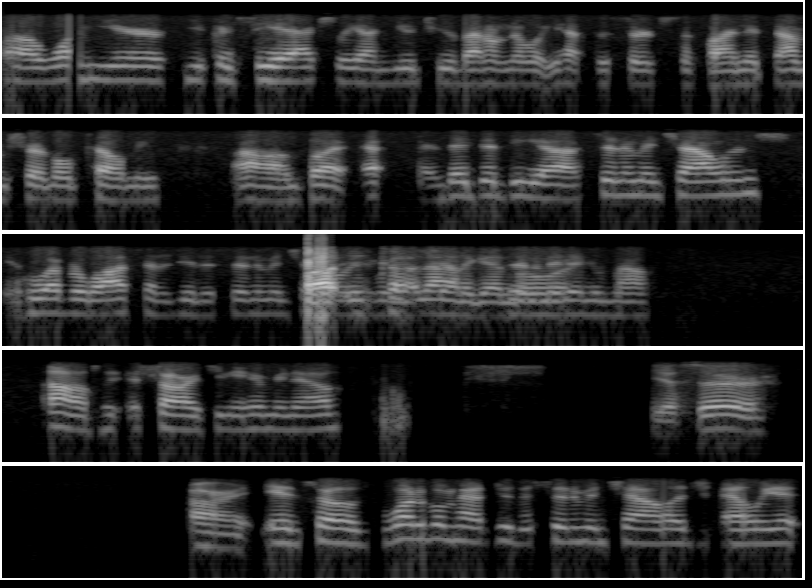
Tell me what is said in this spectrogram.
uh, one year you can see it actually on YouTube. I don't know what you have to search to find it. I'm sure they'll tell me. Um, but uh, they did the uh, cinnamon challenge. Whoever lost had to do the cinnamon Oh, challenge. you cutting out again, cinnamon in your mouth. Oh, sorry. Can you hear me now? Yes, sir. All right. And so one of them had to do the cinnamon challenge, Elliot,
